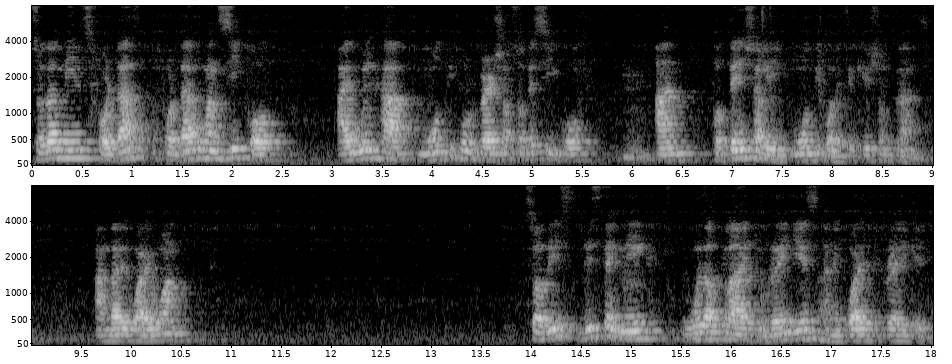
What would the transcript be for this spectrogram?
So that means for that, for that one SQL, I will have multiple versions of the SQL and potentially multiple execution plans. And that is what I want. So this, this technique would apply to ranges and equality predicates.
